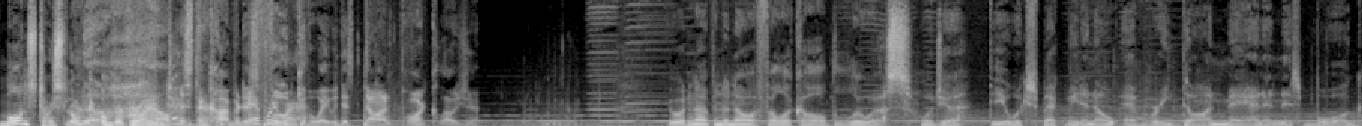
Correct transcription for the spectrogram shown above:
Monsters lurk underground. Oh, Mr. Carpenter's everywhere. food giveaway with this darn port closure. You wouldn't happen to know a fella called Lewis, would you? Do you expect me to know every darn man in this borg?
